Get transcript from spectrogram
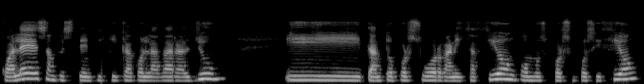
cuál es, aunque se identifica con la Dar al-Yum, y tanto por su organización como por su posición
